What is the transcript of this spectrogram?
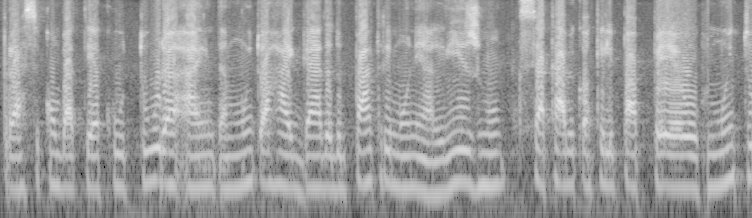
para se combater a cultura ainda muito arraigada do patrimonialismo, que se acabe com aquele papel muito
